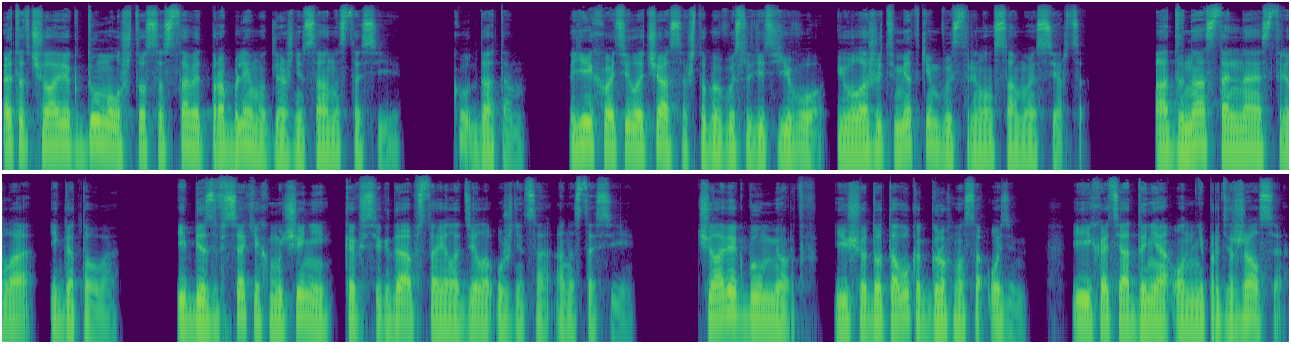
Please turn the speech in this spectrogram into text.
Этот человек думал, что составит проблему для жнеца Анастасии. Куда там? Ей хватило часа, чтобы выследить его и уложить метким выстрелом в самое сердце. Одна стальная стрела и готово и без всяких мучений, как всегда обстояло дело у жнеца Анастасии. Человек был мертв еще до того, как грохнулся озимь, и хотя дня он не продержался,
